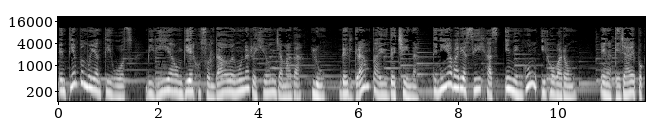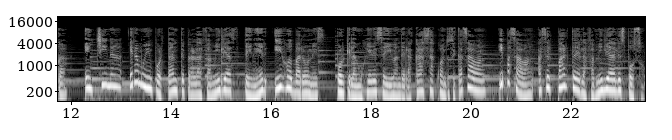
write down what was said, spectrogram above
En tiempos muy antiguos vivía un viejo soldado en una región llamada Lu, del gran país de China. Tenía varias hijas y ningún hijo varón. En aquella época, en China era muy importante para las familias tener hijos varones porque las mujeres se iban de la casa cuando se casaban y pasaban a ser parte de la familia del esposo.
